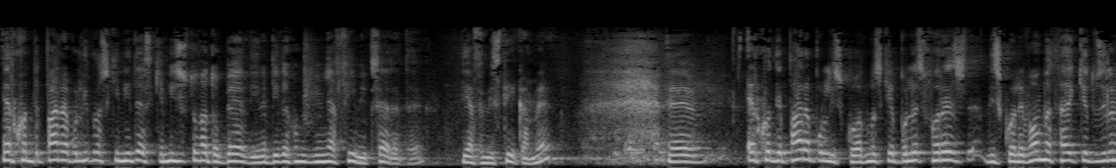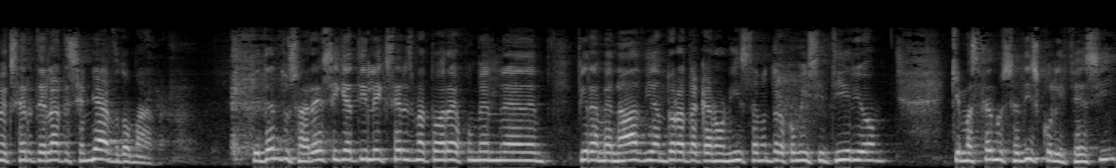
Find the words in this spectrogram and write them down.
έρχονται πάρα πολλοί προσκυνητές και εμείς στο Βατοπέδι επειδή έχουμε και μια φήμη ξέρετε διαφημιστήκαμε ε, έρχονται πάρα πολλοί κόσμοι και πολλές φορές δυσκολευόμεθα και τους λέμε ξέρετε ελάτε σε μια εβδομάδα και δεν τους αρέσει γιατί λέει ξέρεις μα τώρα έχουμε, ε, πήραμε ένα άδεια τώρα τα κανονίσαμε τώρα έχουμε εισιτήριο και μας φέρνουν σε δύσκολη θέση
